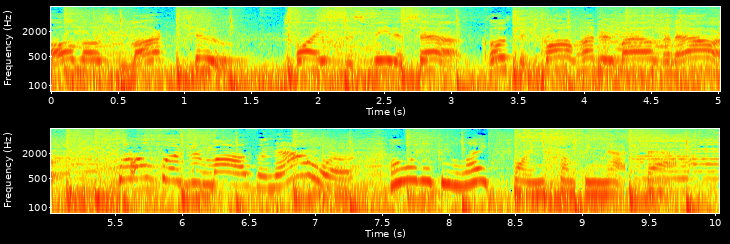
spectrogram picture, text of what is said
Almost Mach 2, twice the speed of sound, close to 1,200 miles an hour. 1,200 miles an hour? What would it be like flying something that fast?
